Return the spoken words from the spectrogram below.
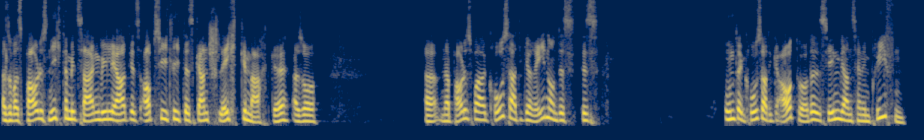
Also was Paulus nicht damit sagen will, er hat jetzt absichtlich das ganz schlecht gemacht. Gell? Also äh, na, Paulus war ein großartiger Redner und, das, das, und ein großartiger Autor, oder? das sehen wir an seinen Briefen.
